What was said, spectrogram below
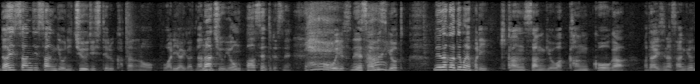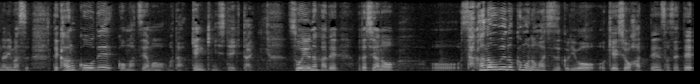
第三次産業に従事している方の割合が74%ですね、えー、多いですね、サービス業と、はい、で中でもやっぱり基幹産業は観光が大事な産業になります。で観光でこう松山をまた元気にしていきたい。そういう中で私あの坂の上の雲のまちづくりを継承発展させて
